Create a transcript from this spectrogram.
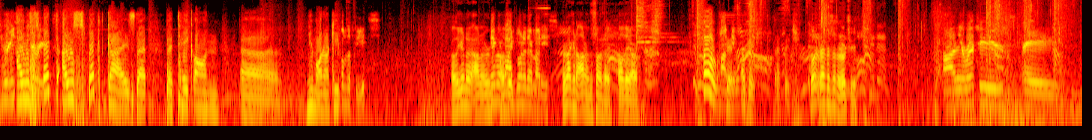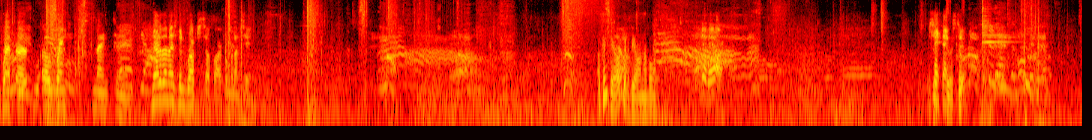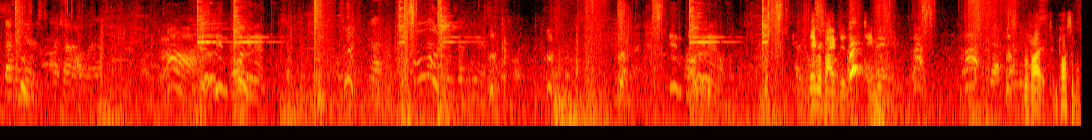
Three I centurions. respect. I respect guys that that take on uh, New Monarchy. Of the feats. Are they gonna honor? They are revived one of their buddies. They're not gonna honor this, are they? Oh, they are. Oh Come on, shit! get. Okay, that bitch. What represents Orochi? Uh, the Orochi is a rep, er, a rank 19. None of them has been roughed so far, from what I'm seeing. I think they are going to be honorable. Yeah, they are. You say Good, thanks too. seven years to catch on. Yeah. Yeah, it's been seven years. They revived his teammate. Revived. Impossible.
